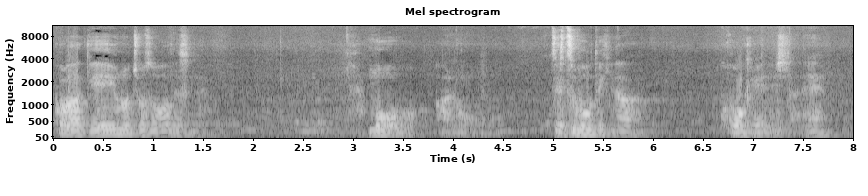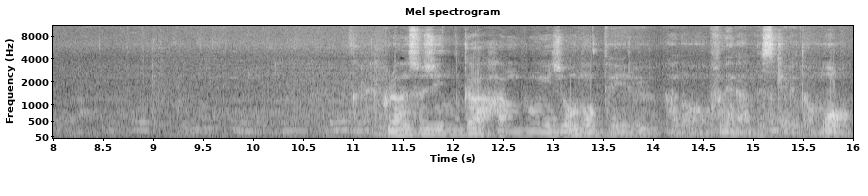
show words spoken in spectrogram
これは原油の貯蔵ですね。もうあの絶望的な光景でしたね。フランス人が半分以上乗っているあの船なんですけれども、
